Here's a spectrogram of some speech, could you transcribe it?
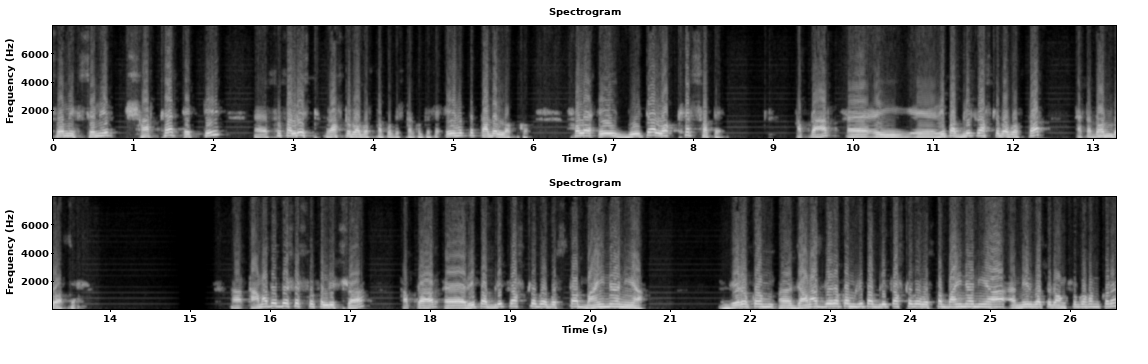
শ্রমিক শ্রেণির স্বার্থের একটি সোশ্যালিস্ট রাষ্ট্র ব্যবস্থা প্রতিষ্ঠা করতে চায়। এই হচ্ছে তাদের লক্ষ্য। ফলে এই দুইটা লক্ষ্যের সাথে আপনার এই রিপাবলিক রাষ্ট্র ব্যবস্থার একটা দ্বন্দ্ব আছে। আর আমাদের দেশের সোশ্যালিস্টরা আপনার রিপাবলিক রাষ্ট্র ব্যবস্থা মাইনা নিয়া, যেরকম জামাত যেরকম রিপাবলিক রাষ্ট্র ব্যবস্থা মাইনা নিয়া নির্বাচনে অংশগ্রহণ করে,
